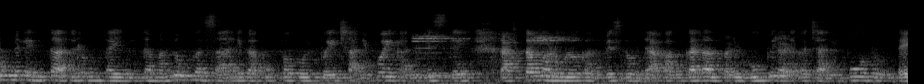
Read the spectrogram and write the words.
గుండెలు ఎంత అదురు ఉంటాయి ఇంతమంది ఒక్కసారిగా కుప్ప కూలిపోయి చనిపోయి కనిపిస్తే రక్తం అడుగులో కనిపిస్తుంటే ఆ కంకరాలు పడి ఊపిరడక చనిపోతుంటే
